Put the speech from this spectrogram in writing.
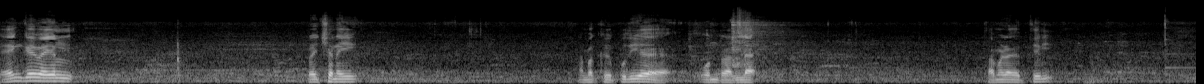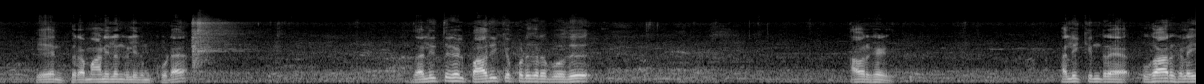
வேங்கை வயல் பிரச்சனை நமக்கு புதிய ஒன்றல்ல. தமிழகத்தில் ஏன் பிற மாநிலங்களிலும் கூட தலித்துகள் பாதிக்கப்படுகிற போது அவர்கள் அளிக்கின்ற புகார்களை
